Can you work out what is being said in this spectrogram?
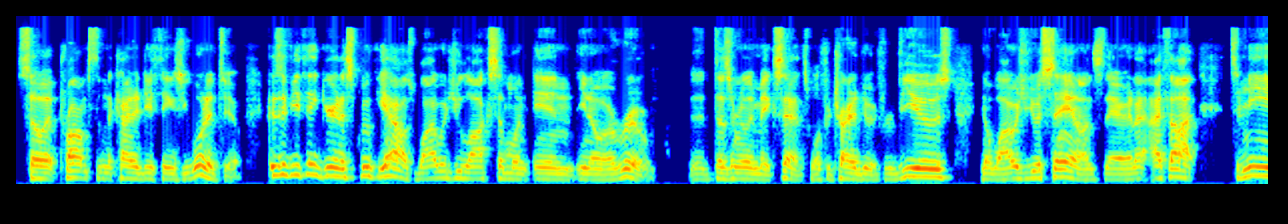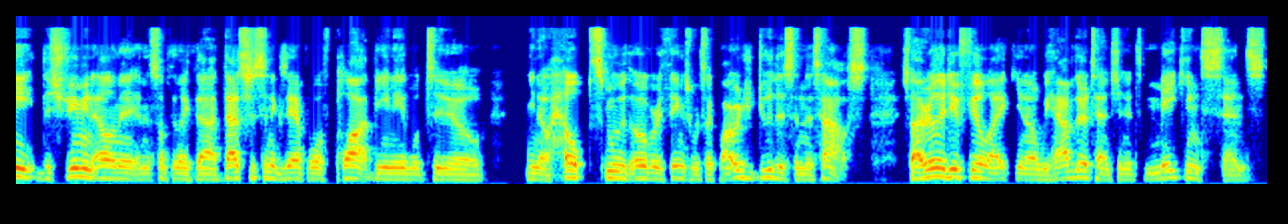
so it prompts them to kind of do things you wouldn't do. Because if you think you're in a spooky house why would you lock someone in you know a room? It doesn't really make sense. Well if you're trying to do it for views you know why would you do a seance there? And I, I thought to me the streaming element and something like that that's just an example of plot being able to you know help smooth over things where it's like why would you do this in this house? So i really do feel like you know we have their attention. It's making sense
